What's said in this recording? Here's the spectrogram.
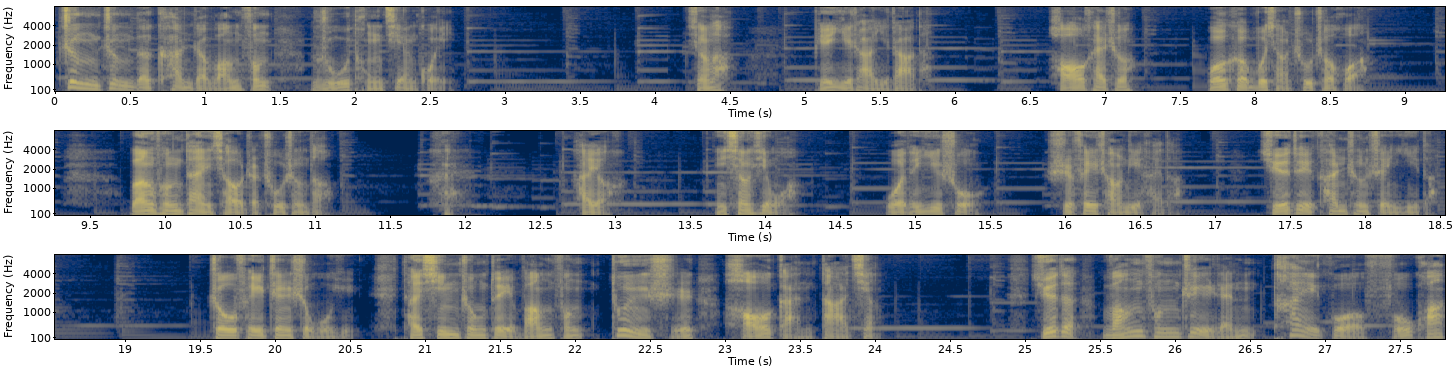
怔怔的看着王峰，如同见鬼。行了，别一炸一炸的，好好开车，我可不想出车祸。王峰淡笑着出声道：“哼，还有，你相信我，我的医术是非常厉害的。”绝对堪称神医的周飞真是无语，他心中对王峰顿时好感大降，觉得王峰这人太过浮夸，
